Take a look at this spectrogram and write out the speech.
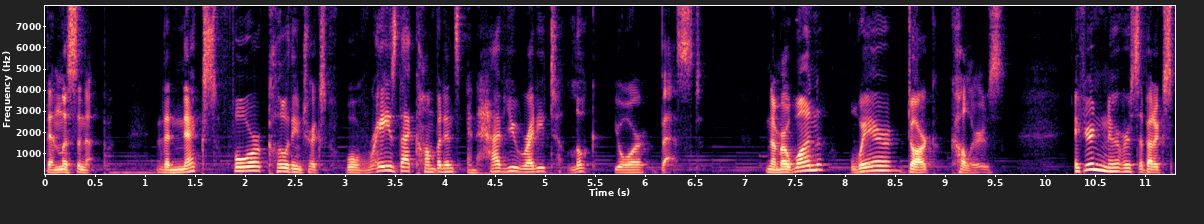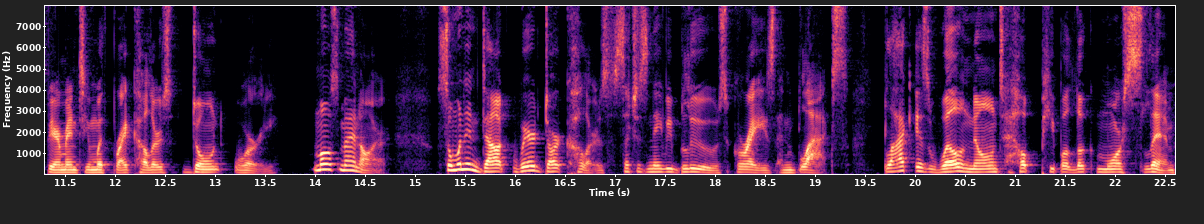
then listen up. The next four clothing tricks will raise that confidence and have you ready to look your best. Number one, wear dark colors. If you're nervous about experimenting with bright colors, don't worry. Most men are. So, when in doubt, wear dark colors such as navy blues, grays, and blacks. Black is well known to help people look more slim,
